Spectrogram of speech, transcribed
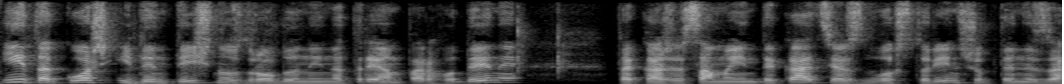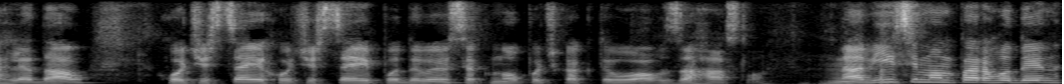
І також ідентично зроблений на 3 ампер години. Така ж сама індикація з двох сторін, щоб ти не заглядав. Хочеш цієї, хочеш цієї, подивився, кнопочка активував, загасло. На 8 ампер годин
